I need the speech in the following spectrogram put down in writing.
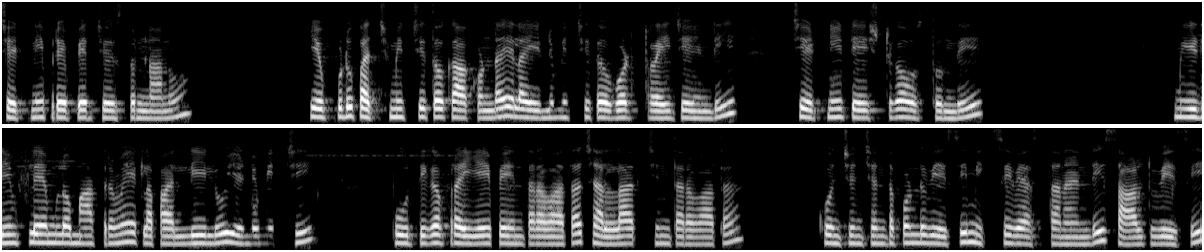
చట్నీ ప్రిపేర్ చేస్తున్నాను. ఎప్పుడు పచ్చిమిర్చితో కాకుండా ఇలా ఎండుమిర్చితో కూడా ట్రై చేయండి. చట్నీ టేస్ట్‌గా వస్తుంది. మీడియం ఫ్లేమ్‌లో మాత్రమే ఇట్లా పల్లీలు, ఎండుమిర్చి పూర్తిగా ఫ్రై అయిపోయిన తర్వాత చల్లార్చిన తర్వాత కొంచెం చింతపండు వేసి మిక్సీ వేస్తానండి సాల్ట్ వేసి.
